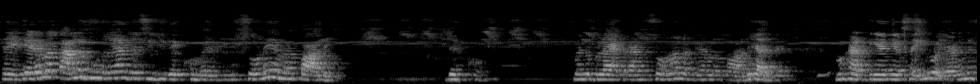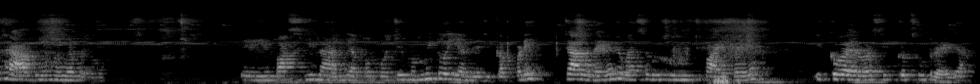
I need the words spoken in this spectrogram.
ਤੇ ਜਿਹੜੇ ਮੈਂ ਕੱਲ ਬੂਟ ਲਿਆਂਦੇ ਸੀ ਜੀ, ਦੇਖੋ ਮੇਰੇ ਬੂਟ ਸੋਹਣੇ ਆ, ਮੈਂ ਪਾ ਲਏ। ਦੇਖੋ, ਮੈਨੂੰ ਬਲੈਕ ਰੰਗ ਸੋਹਣਾ ਲੱਗਿਆ, ਮੈਂ ਪਾ ਲਿਆ ਅੱਜ। ਮਖਾਟੀਆਂ ਦੀਆਂ ਸਹੀ ਹੋ ਜਾਣਗੀਆਂ, ਖਰਾਬ ਨਹੀਂ ਹੋਈਆਂ ਪਈਆਂ। ਤੇ ਬਸ ਜੀ ਲਾ ਲਈ ਆਪਾਂ ਪੋਚੇ। ਮੰਮੀ ਧੋਈ ਜਾਂਦੇ ਜੀ ਕੱਪੜੇ, ਚੱਲ ਦੇਣਗੇ ਬਸ ਮਸ਼ੀਨ ਵਿੱਚ ਪਾਏ ਪਏ ਆ। ਇੱਕ ਵਾਰ ਬਸ ਇੱਕ ਸੂਟ ਰਹਿ ਗਿਆ।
